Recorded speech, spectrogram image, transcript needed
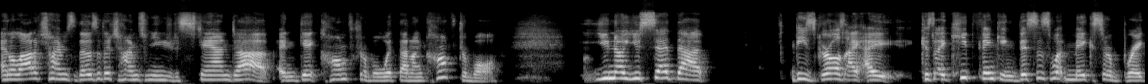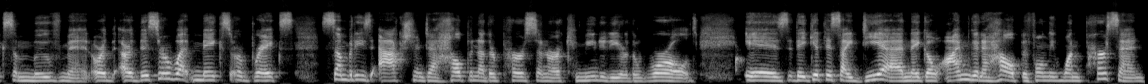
And a lot of times, those are the times when you need to stand up and get comfortable with that uncomfortable. You know, you said that these girls i i because i keep thinking this is what makes or breaks a movement or or this or what makes or breaks somebody's action to help another person or a community or the world is they get this idea and they go i'm going to help if only one person.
